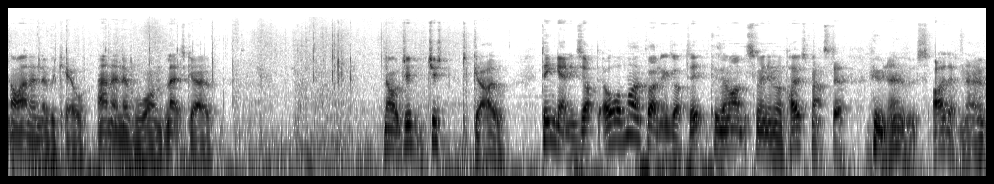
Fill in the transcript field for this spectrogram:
Oh, and another kill. And another one. Let's go. No, just just go. Didn't get an exotic. Oh, I might have got an exotic because I might be swimming in my postmaster. Who knows? I don't know.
